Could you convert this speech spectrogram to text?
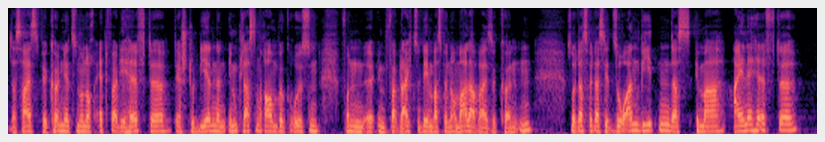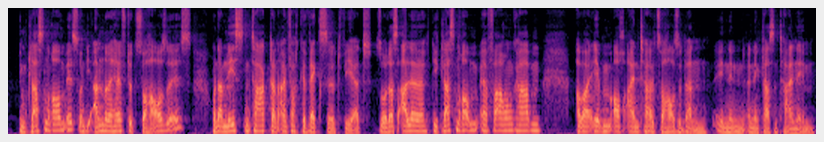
Das heißt, wir können jetzt nur noch etwa die Hälfte der Studierenden im Klassenraum begrüßen von, äh, im Vergleich zu dem, was wir normalerweise könnten, so dass wir das jetzt so anbieten, dass immer eine Hälfte im Klassenraum ist und die andere Hälfte zu Hause ist und am nächsten Tag dann einfach gewechselt wird, so dass alle die Klassenraumerfahrung haben, aber eben auch einen Teil zu Hause dann in den, in den Klassen teilnehmen.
